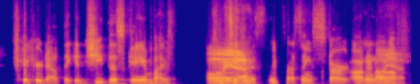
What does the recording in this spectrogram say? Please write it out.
figured out they could cheat this game by oh, continuously yeah. pressing start on and oh, off.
